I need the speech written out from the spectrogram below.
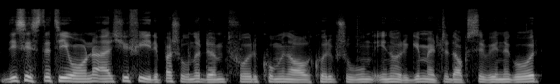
De siste ti årene er 24 personer dømt for kommunal korrupsjon i Norge, meldte Dagsrevyen i går.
